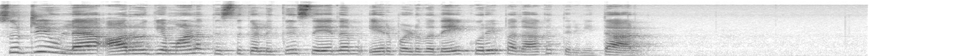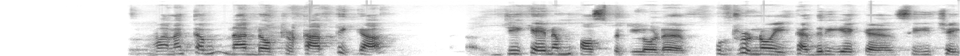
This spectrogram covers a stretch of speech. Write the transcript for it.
சுற்றியுள்ள ஆரோக்கியமான திசுக்களுக்கு சேதம் ஏற்படுவதை குறைப்பதாக தெரிவித்தார். வணக்கம். நான் டாக்டர் கார்த்திகா. ஜிகேஎன்எம் ஹாஸ்பிட்டலோட புற்றுநோய் கதிரியக்க சிகிச்சை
